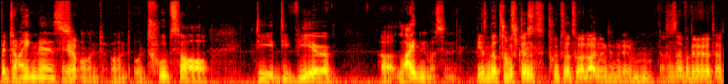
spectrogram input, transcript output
Bedrängnis Yep. und, und, und Trübsal, die, die wir äh, leiden müssen. Wir sind dazu bestimmt. Trübsal zu erleiden in diesem Leben. Das ist einfach die Realität.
